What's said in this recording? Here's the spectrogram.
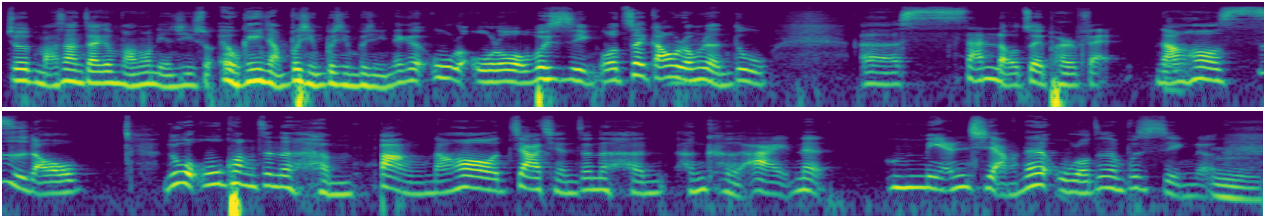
就马上再跟房东联系说：“哎，我跟你讲，不行不行不行，那个五楼五楼我不行，我最高容忍度，呃，三楼最 perfect，然后四楼如果屋况真的很棒，然后价钱真的很很可爱，那。”勉强，但是五楼真的不行了。嗯，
